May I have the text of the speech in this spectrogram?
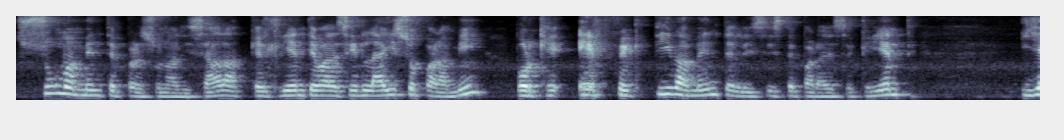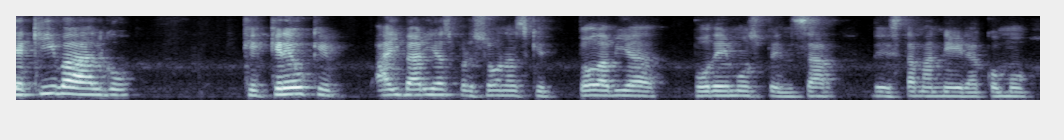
sumamente personalizada, que el cliente va a decir, la hizo para mí porque efectivamente la hiciste para ese cliente. Y aquí va algo que creo que hay varias personas que todavía podemos pensar de esta manera, como,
